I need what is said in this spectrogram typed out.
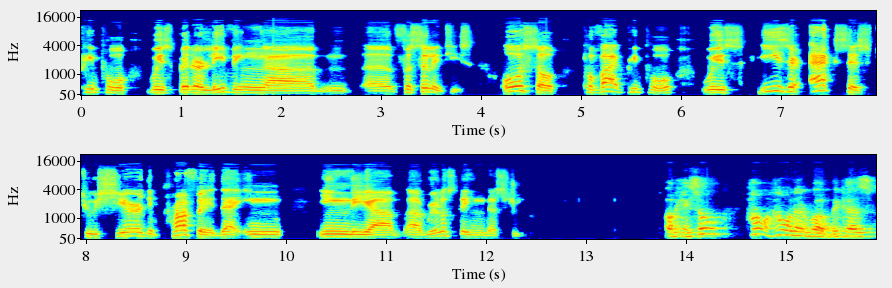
people with better living uh, uh, facilities. Also, provide people with easier access to share the profit that in in the uh, uh, real estate industry. Okay, so how, how will it work? Because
